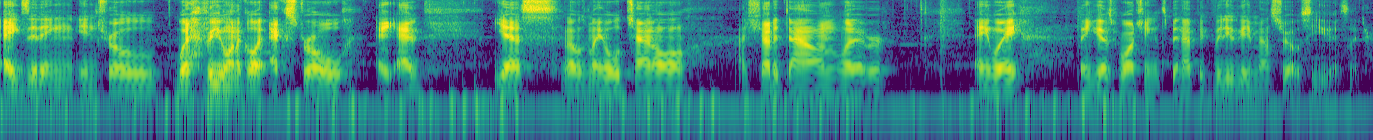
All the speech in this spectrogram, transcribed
exiting intro, whatever you want to call it, extra. I, I, yes, that was my old channel. I shut it down, whatever. Anyway, Thank you guys for watching. It's been Epic Video Game Master. I'll see you guys later.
